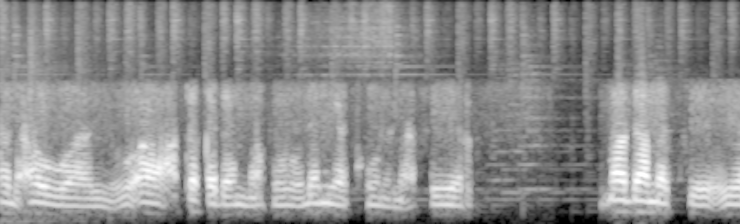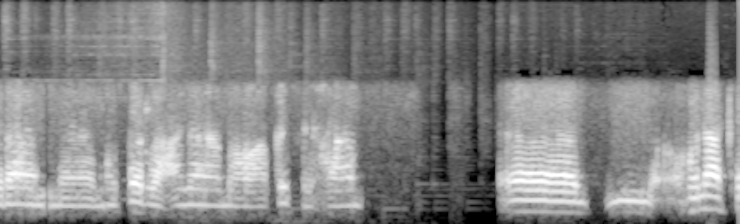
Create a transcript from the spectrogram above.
الأول وأعتقد أنه لن يكون الأخير. ما دامت إيران مصرة على مواقفها آه، هناك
